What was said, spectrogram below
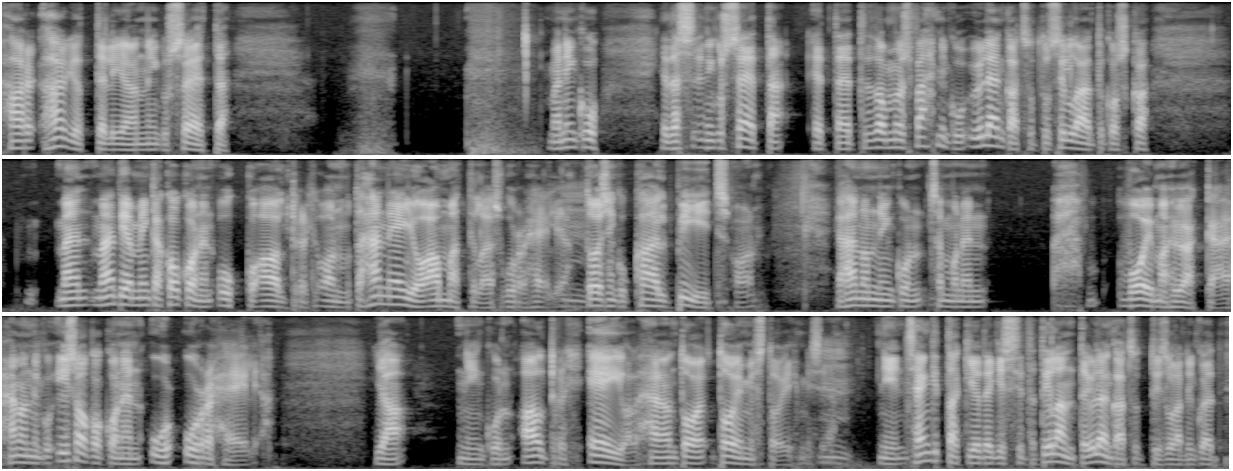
har, harjoittelijaan niin kuin se, että mä niin kuin, ja tässä niin kuin se, että, että, että tätä on myös vähän niin kuin ylen katsottu sillä että koska mä en, mä en tiedä minkä kokoinen ukko Aldrich on, mutta hän ei ole ammattilaisurheilija, mm. toisin kuin Kyle Beats on. Ja hän on niin kuin semmoinen voimahyökkääjä. Hän on niin kuin isokokoinen ur- urheilija. Ja niin kuin Aldrich ei ole, hän on to- toimistoihmisiä. Mm. Niin senkin takia jotenkin sitä tilannetta ylen katsottiin sillä niin kuin, että,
